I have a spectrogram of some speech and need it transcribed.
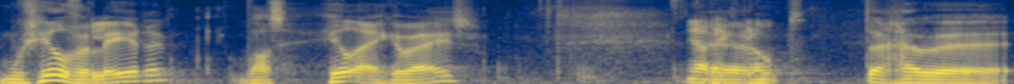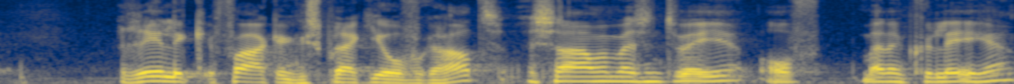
moest heel veel leren. Was heel eigenwijs. Ja, dat klopt. Daar hebben we redelijk vaak een gesprekje over gehad. Samen met z'n tweeën of met een collega.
